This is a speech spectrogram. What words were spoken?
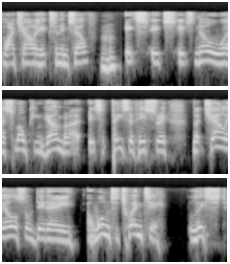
by Charlie Hickson himself. It's it's it's no uh, smoking gun, but uh, it's a piece of history. But Charlie also did a a one to twenty list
